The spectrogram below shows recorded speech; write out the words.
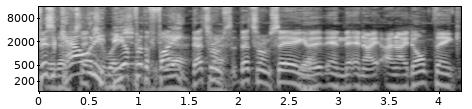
physicality. Be up for the fight. Yeah, That's what yeah. I'm, that's what I'm saying. Yeah. And and I and I don't think.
